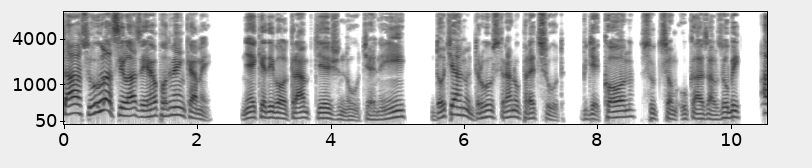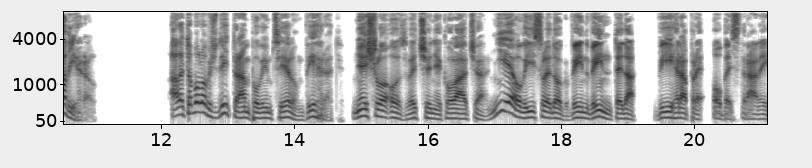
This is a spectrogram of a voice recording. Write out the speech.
tá súhlasila s jeho podmienkami. Niekedy bol Trump tiež nútený dotiahnuť druhú stranu pred súd, kde Kohn sudcom ukázal zuby a vyhral. Ale to bolo vždy Trumpovým cieľom vyhrať. Nešlo o zväčšenie koláča, nie o výsledok win-win, teda výhra pre obe strany,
